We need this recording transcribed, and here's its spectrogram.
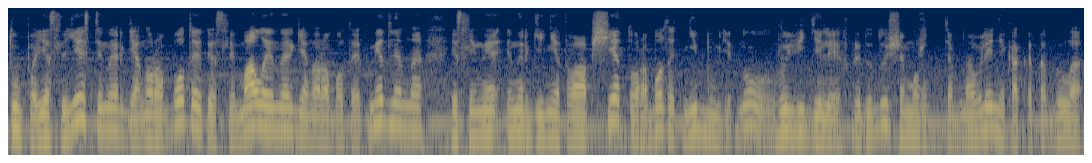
тупо, если есть энергия, оно работает, если мало энергии, оно работает медленно, если энергии нет вообще, то работать не будет. Ну, вы видели в предыдущем, может быть, обновлении, как это было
